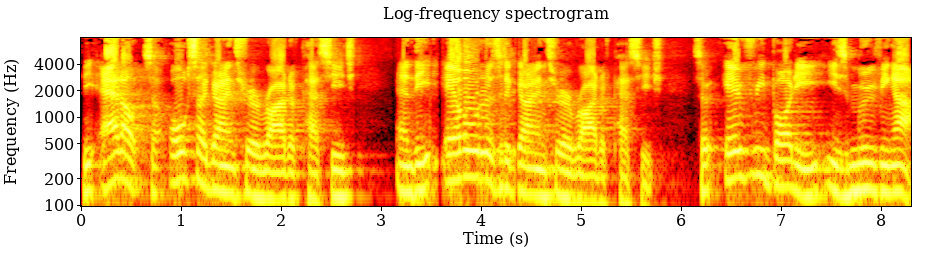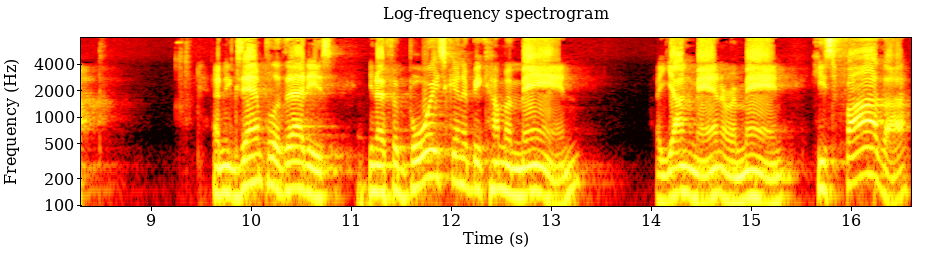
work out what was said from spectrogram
the adults are also going through a rite of passage, and the elders are going through a rite of passage. So everybody is moving up. An example of that is, you know, if a boy's going to become a man, a young man or a man, his father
